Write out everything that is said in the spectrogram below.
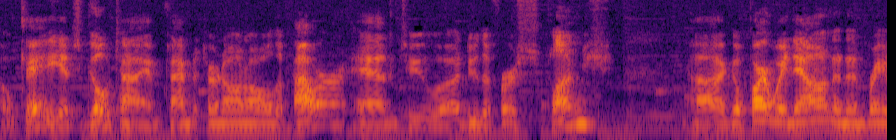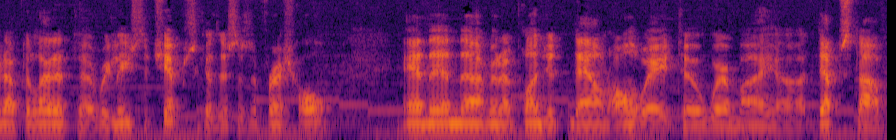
Okay, it's go time. Time to turn on all the power and to uh, do the first plunge. Uh, go part way down and then bring it up to let it uh, release the chips because this is a fresh hole and then uh, I'm going to plunge it down all the way to where my uh, depth stop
